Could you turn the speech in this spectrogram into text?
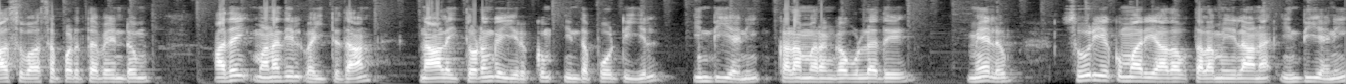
ஆசுவாசப்படுத்த வேண்டும். அதை மனதில் வைத்துதான் நாளை தொடங்க இருக்கும் இந்த போட்டியில் இந்திய அணி களமிறங்க உள்ளது. மேலும் சூரியகுமார் யாதவ் தலைமையிலான இந்திய அணி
